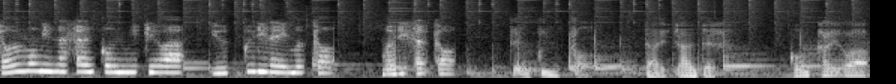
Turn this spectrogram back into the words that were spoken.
どうも皆さんこんにちは、ゆっくりレ夢ムと、マリサと、ケン君と、大ちゃんです。今回は、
